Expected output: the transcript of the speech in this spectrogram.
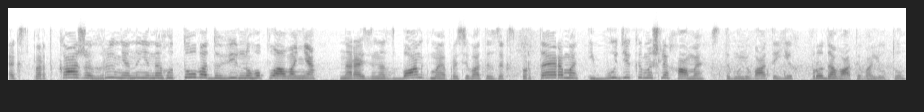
Експерт каже, гривня нині не готова до вільного плавання. Наразі Нацбанк має працювати з експортерами і будь-якими шляхами стимулювати їх продавати валюту.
